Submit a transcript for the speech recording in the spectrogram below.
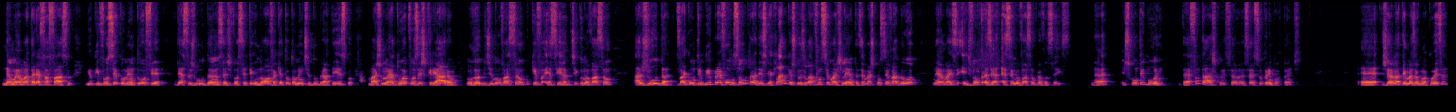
não é uma tarefa fácil. E o que você comentou, Fê, dessas mudanças, você tem Nova, que é totalmente do Bradesco, mas não é à toa que vocês criaram um hub de inovação, porque esse hub de inovação ajuda, vai contribuir para a evolução do Bradesco. É claro que as coisas lá vão ser mais lentas, é mais conservador, né? mas eles vão trazer essa inovação para vocês. Né? Eles contribuem. Então é fantástico, isso é, isso é super importante. É, Jana, tem mais alguma coisa?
